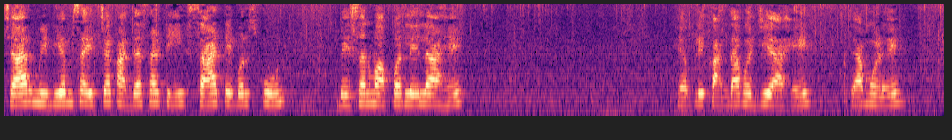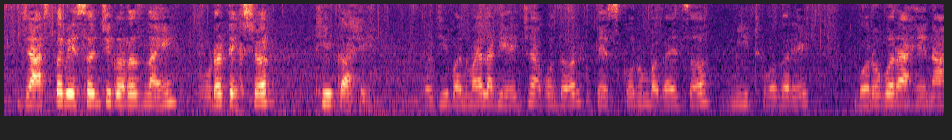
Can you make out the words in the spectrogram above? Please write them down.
चार मीडियम साईजच्या कांद्यासाठी सहा टेबलस्पून बेसन वापरलेलं आहे. ही आपली कांदा भजी आहे. त्यामुळे जास्त बेसनची गरज नाही. एवढं टेक्स्चर ठीक आहे. भजी बनवायला घ्यायच्या अगोदर टेस्ट करून बघायचं. मीठ वगैरे बरोबर आहे ना?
